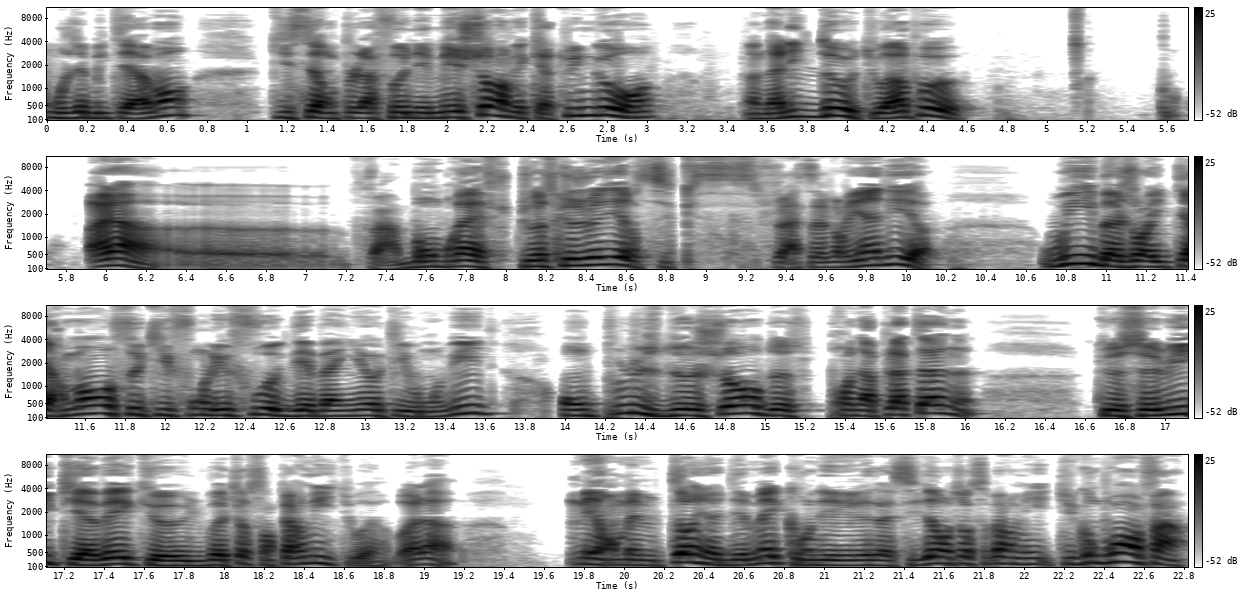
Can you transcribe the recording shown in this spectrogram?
où j'habitais avant, qui s'est emplafonné méchant avec un Twingo, hein. Un litre 2, tu vois, un peu. Voilà. Enfin bon bref, tu vois ce que je veux dire ça, ça veut rien dire. Oui, majoritairement, ceux qui font les fous avec des bagnoles qui vont vite ont plus de chances de se prendre à platane que celui qui est avec euh, une voiture sans permis, tu vois. Voilà. Mais en même temps, il y a des mecs qui ont des accidents en voiture sans permis. Tu comprends enfin?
